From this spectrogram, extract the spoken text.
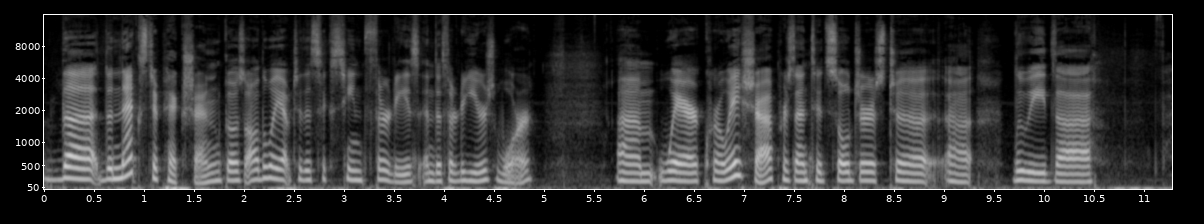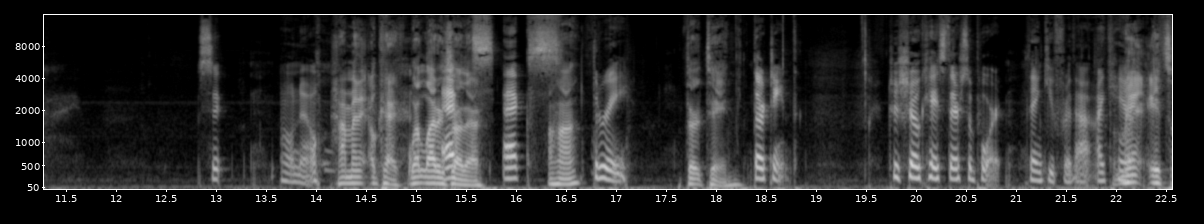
the the next depiction goes all the way up to the 1630s and the Thirty Years' War, um, where Croatia presented soldiers to uh, Louis the six. Oh no, how many okay what letters are there X X Uh-huh. three 13 13th to showcase their support. Thank you for that. I can't. man it's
